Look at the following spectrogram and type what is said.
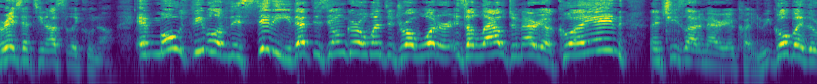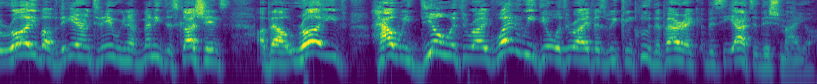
If most people of this city that this young girl went to draw water is allowed to marry a kohen, then she's allowed to marry a kohen. We go by the roiv of the ear, and today we're going to have many discussions about roiv, how we deal with roiv, when we deal with roiv, as we conclude the parak b'siyata dishmayo.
